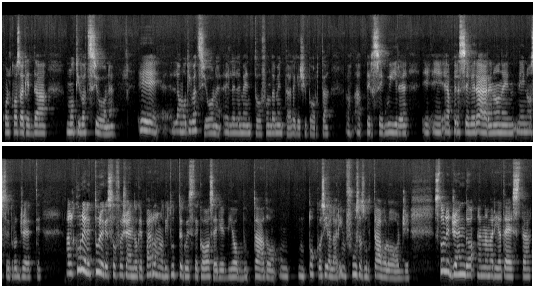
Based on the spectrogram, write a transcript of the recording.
qualcosa che dà motivazione e la motivazione è l'elemento fondamentale che ci porta a, a perseguire e, e, a perseverare no, nei, nei nostri progetti. Alcune letture che sto facendo che parlano di tutte queste cose che vi ho buttato un, un, po' così alla rinfusa sul tavolo oggi. Sto leggendo Anna Maria Testa,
